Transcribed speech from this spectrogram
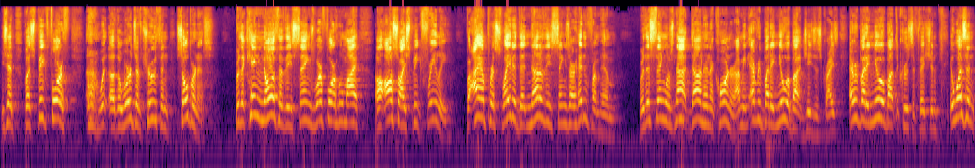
He said, But speak forth uh, the words of truth and soberness. For the king knoweth of these things, wherefore whom I uh, also I speak freely. For I am persuaded that none of these things are hidden from him where this thing was not done in a corner. I mean, everybody knew about Jesus Christ. Everybody knew about the crucifixion. It wasn't,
